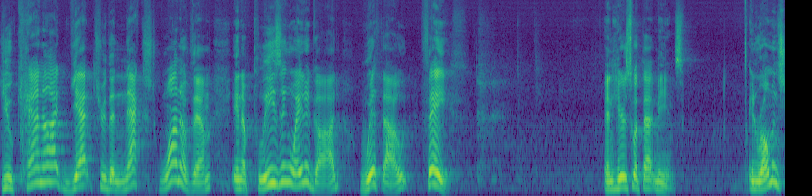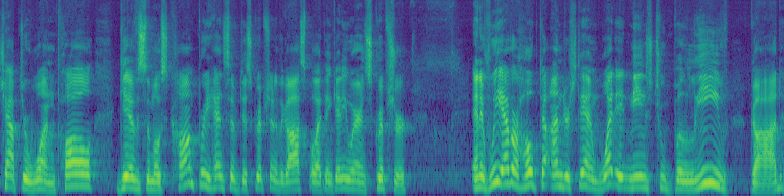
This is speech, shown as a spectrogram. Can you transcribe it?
you cannot get through the next one of them in a pleasing way to God without faith. And here's what that means. In Romans chapter 1, Paul gives the most comprehensive description of the gospel, I think, anywhere in Scripture. And if we ever hope to understand what it means to believe God,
